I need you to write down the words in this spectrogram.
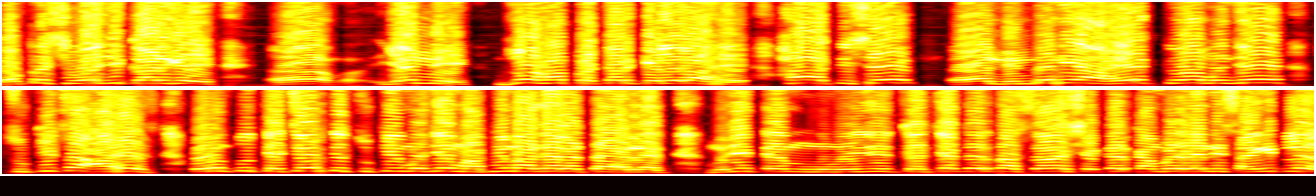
डॉक्टर शिवाजी काळगे अं, यांनी जो हा प्रकार केलेला आहे हा अतिशय निंदनीय आहे किंवा म्हणजे चुकीचा आहेच. परंतु त्याच्यावरती चुकी म्हणजे माफी मागायला तयार नाहीत. म्हणजे, म्हणजे चर्चा करत असताना शेखर कांबळे यांनी सांगितलं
